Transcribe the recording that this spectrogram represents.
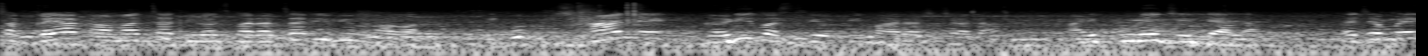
सगळ्या कामाचा दिवसभराचा रिव्ह्यू व्हावा. ती खूप छान एक घडी बसली होती महाराष्ट्राला आणि पुणे जिल्ह्याला. त्याच्यामुळे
